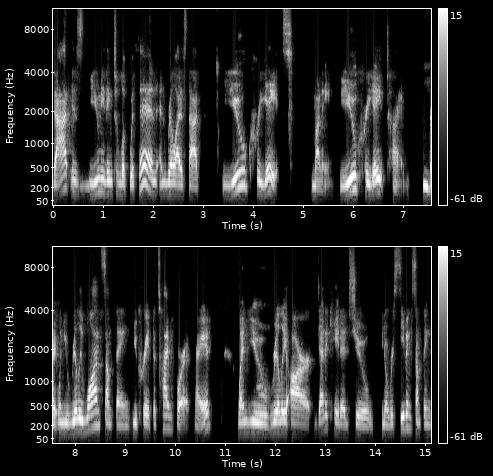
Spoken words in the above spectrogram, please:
That is mm-hmm. you needing to look within and realize that you create money, you create time, mm-hmm. right? When you really want something, you create the time for it, right? When you really are dedicated to, you know, receiving something,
